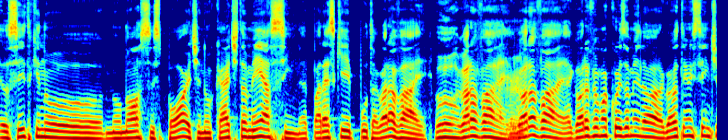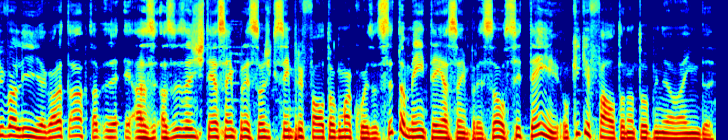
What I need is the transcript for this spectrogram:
eu sinto que no, no nosso esporte, no kart, também é assim, né? Parece que, puta, agora vai. Oh, agora vai, agora vai. Agora vem uma coisa melhor. Agora tem um incentivo ali. Agora tá. sabe, é, é, às, às vezes a gente tem essa impressão de que sempre falta alguma coisa. Você também tem essa impressão? Se tem, o que que falta, na tua opinião, ainda?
